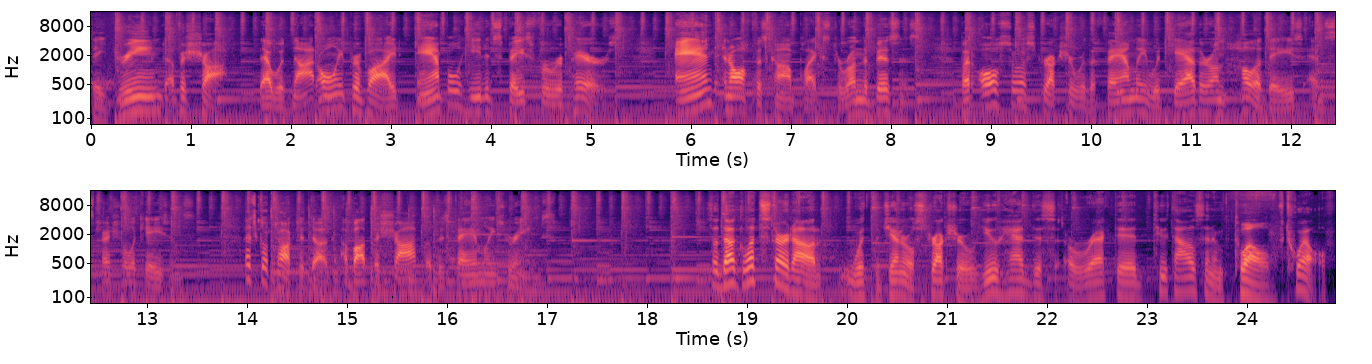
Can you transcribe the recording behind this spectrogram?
They dreamed of a shop that would not only provide ample heated space for repairs and an office complex to run the business, but also a structure where the family would gather on holidays and special occasions. Let's go talk to Doug about the shop of his family's dreams. So Doug, let's start out with the general structure. You had this erected 2012. 12.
